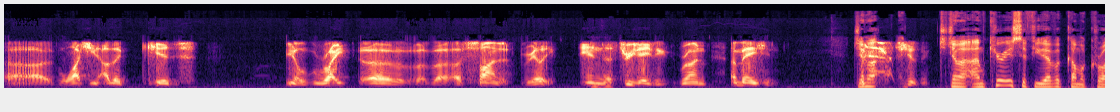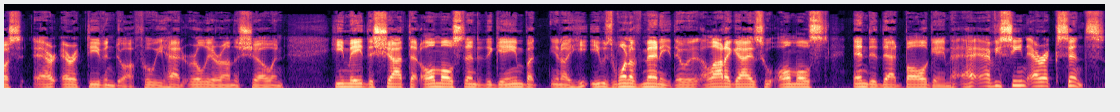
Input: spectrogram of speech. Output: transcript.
Uh, watching other kids, you know, write uh, a, a sonnet really in a three day run, amazing. Jim, Excuse me. Jim, I'm curious if you ever come across Er- Eric Devendorf, who we had earlier on the show, and he made the shot that almost ended the game, but you know he, he was one of many. There were a lot of guys who almost ended that ball game. Ha- have you seen Eric since?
